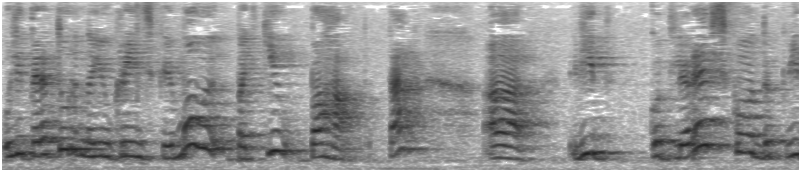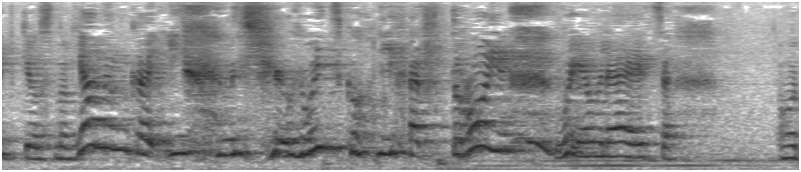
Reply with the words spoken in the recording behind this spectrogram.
у літературної української мови батьків багато. Так? А, від Котляревського до Квітки Основ'яненка і Нечуя Левицького, їх аж троє виявляється. От.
